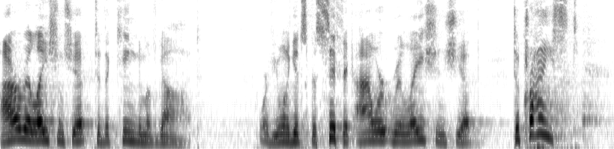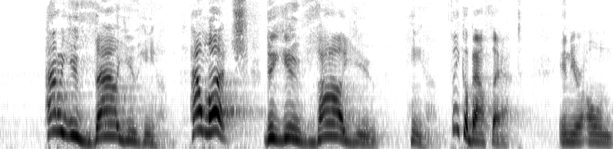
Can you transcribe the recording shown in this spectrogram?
our relationship to the kingdom of God or if you want to get specific, our relationship to Christ. How do you value Him? How much do you value Him? Think about that in your own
